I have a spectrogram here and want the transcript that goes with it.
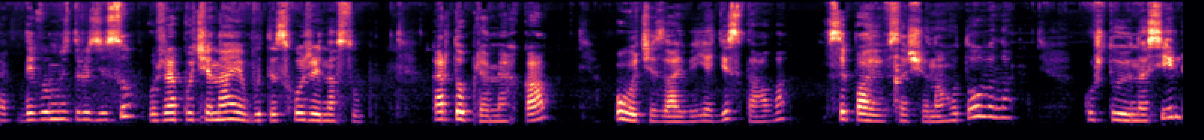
Так, дивимось, друзі, суп уже починає бути схожий на суп. Картопля м'яка, овочі зайві я дістала, всипаю все, що наготовила, куштую на сіль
